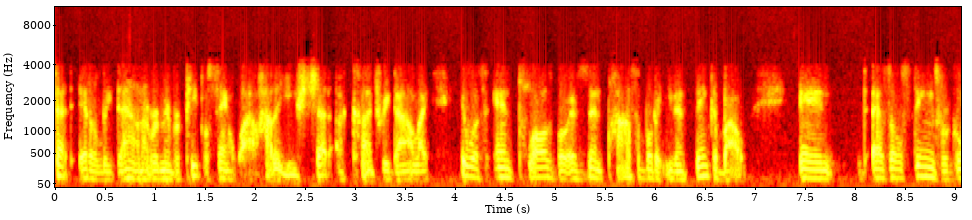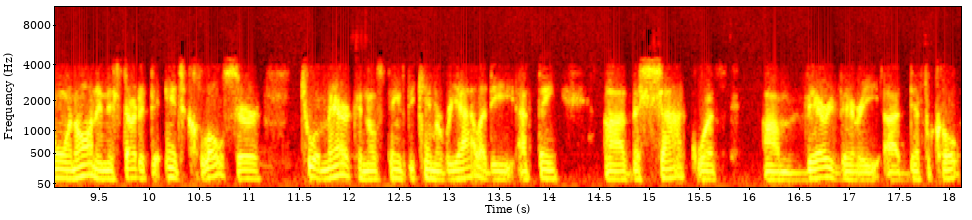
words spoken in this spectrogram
shut Italy down, I remember people saying, wow, how do you shut a country down? Like it was implausible. It was impossible to even think about. And as those things were going on and it started to inch closer to America and those things became a reality, I think uh, the shock was um, very, very uh, difficult.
